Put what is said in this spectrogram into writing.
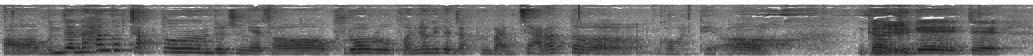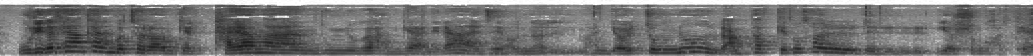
어, 문제는 한국 작품들 중에서 불어로 번역이 된 작품이 많지 않았던 것 같아요. 그러니까 예. 그게 이제 우리가 생각하는 것처럼 이렇게 다양한 종류가 간 게 아니라 이제 어느 한 열 종류 안팎의 소설들이었던 것 같아요.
